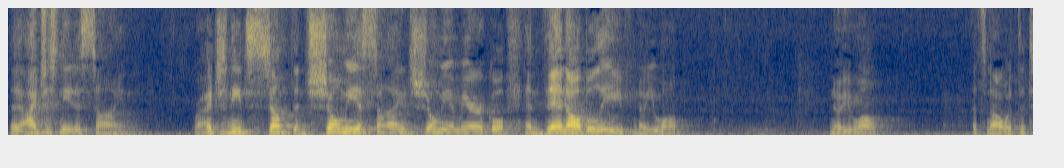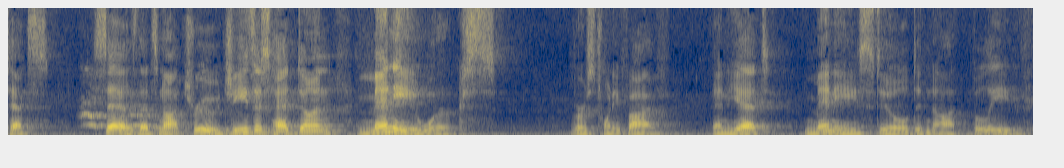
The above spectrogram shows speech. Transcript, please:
that I just need a sign. Right? I just need something. Show me a sign, show me a miracle, and then I'll believe. No, you won't. No, you won't. That's not what the text says. That's not true. Jesus had done many works, verse 25, and yet many still did not believe.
